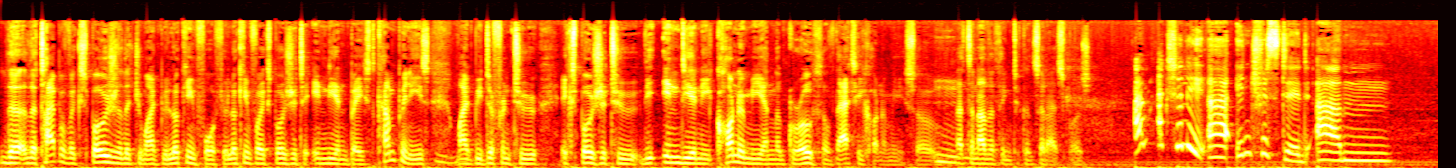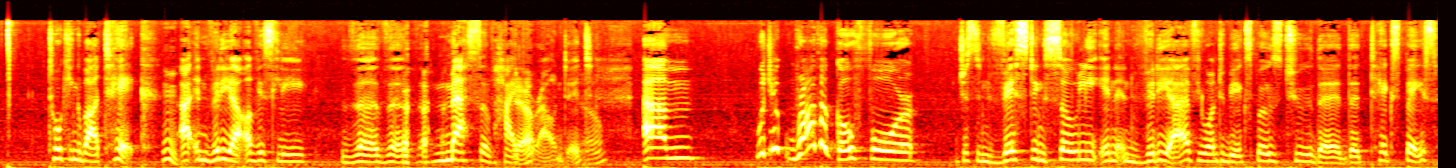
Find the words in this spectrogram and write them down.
The, the type of exposure that you might be looking for, if you're looking for exposure to Indian based companies, might be different to exposure to the Indian economy and the growth of that economy. So that's another thing to consider, I suppose. I'm actually uh, interested. Um, talking about tech, Hmm. uh, Nvidia, obviously, the the, the massive hype Yeah, around it. yeah. Um, would you rather go for just investing solely in Nvidia if you want to be exposed to the the tech space,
